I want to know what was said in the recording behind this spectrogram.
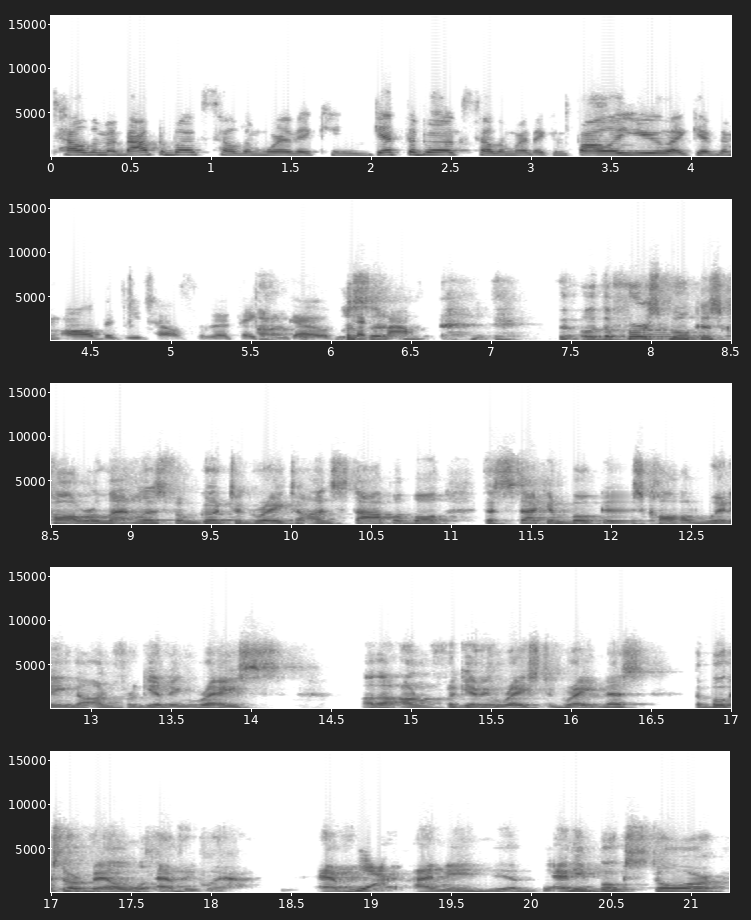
tell them about the books, tell them where they can get the books, tell them where they can follow you, like give them all the details so that they can uh, go uh, listen, check them out. The first book is called Relentless From Good to Great to Unstoppable. The second book is called Winning the Unforgiving Race, uh, The Unforgiving Race to Greatness. The books are available everywhere. Everywhere. Yeah. I mean, yeah. any bookstore,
